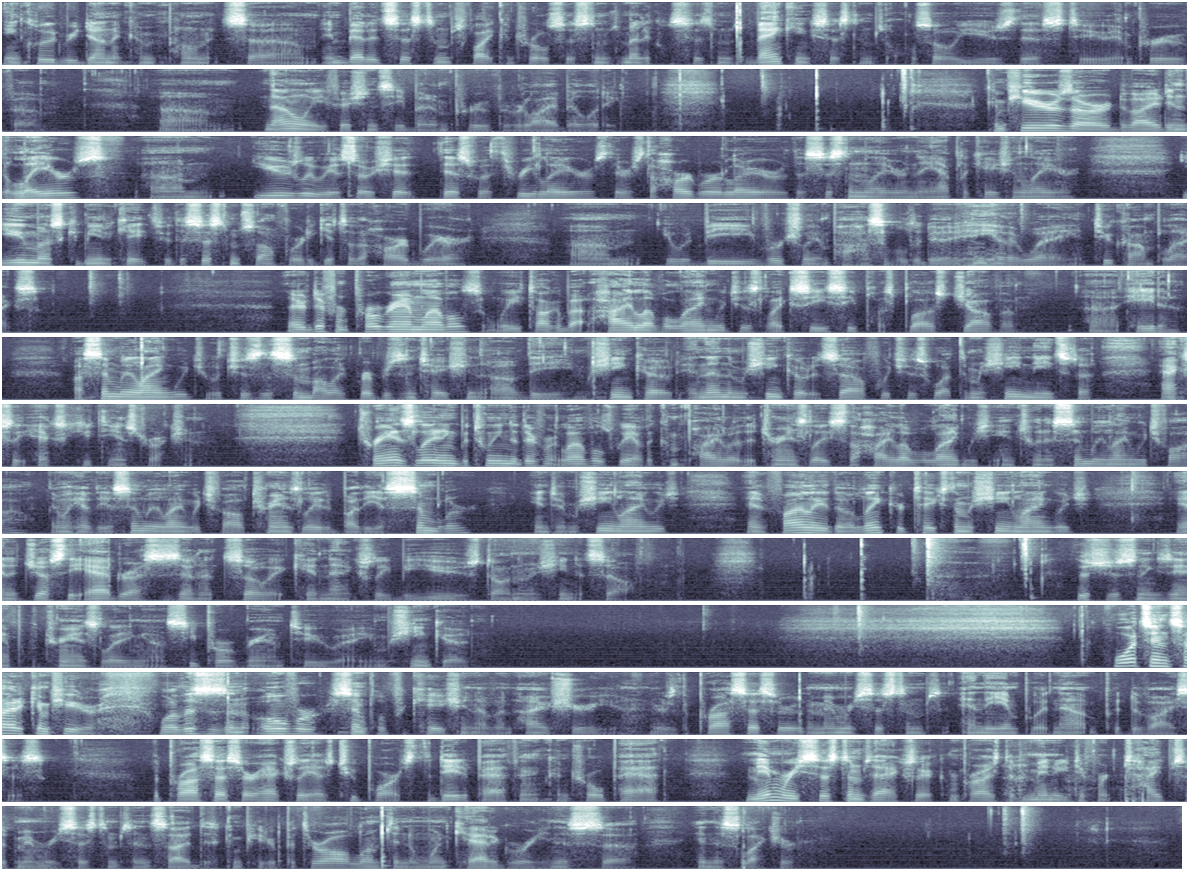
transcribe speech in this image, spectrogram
Include redundant components. Um, embedded systems, flight control systems, medical systems, banking systems also use this to improve uh, um, not only efficiency but improve reliability. Computers are divided into layers. Um, usually we associate this with three layers. There's the hardware layer, the system layer, and the application layer. You must communicate through the system software to get to the hardware. Um, it would be virtually impossible to do it any other way, too complex. There are different program levels. We talk about high-level languages like C, C++, Java, uh, Ada assembly language, which is the symbolic representation of the machine code, and then the machine code itself, which is what the machine needs to actually execute the instruction. Translating between the different levels, we have the compiler that translates the high-level language into an assembly language file. Then we have the assembly language file translated by the assembler into machine language. And finally, the linker takes the machine language and adjusts the addresses in it so it can actually be used on the machine itself. This is just an example of translating a C program to a machine code. What's inside a computer? Well, this is an oversimplification of it, I assure you. There's the processor, the memory systems, and the input and output devices. The processor actually has two parts, the data path and control path. Memory systems actually are comprised of many different types of memory systems inside the computer, but they're all lumped into one category in this, uh, in this lecture.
